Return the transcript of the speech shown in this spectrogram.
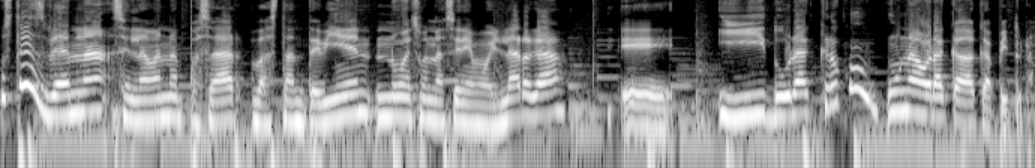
Ustedes veanla, se la van a pasar bastante bien. No es una serie muy larga eh, y dura, creo que una hora cada capítulo.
